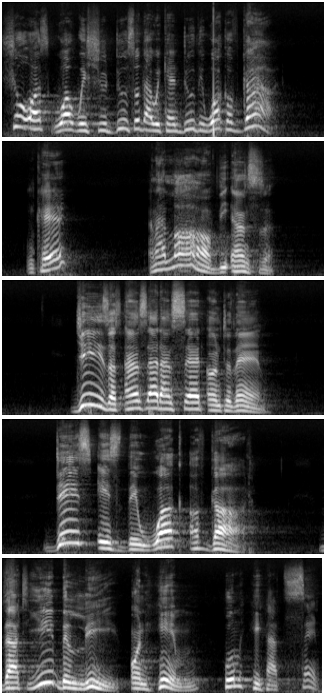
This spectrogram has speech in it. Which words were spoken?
Show us what we should do so that we can do the work of God. Okay? And I love the answer. Jesus answered and said unto them, This is the work of God, that ye believe on him whom he hath sent.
